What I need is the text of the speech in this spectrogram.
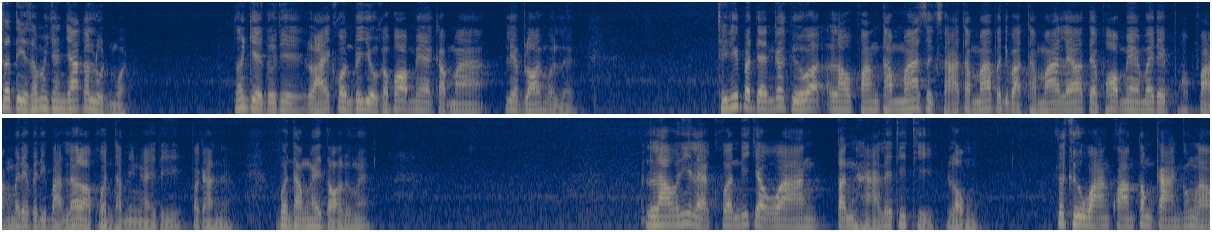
สติสัมปชัญญะก็หลุดหมด สังเกตดูทีหลายคนไปอยู่กับพ่อแม่กลับมาเรียบร้อยหมดเลย ทีนี้ประเด็นก็คือว่าเราฟังธรรมะศึกษาธรรมะปฏิบัติธรรมะแล้ว แต่พ่อแม่ไม่ได้ฟังไม่ได้ปฏิบัติแล้วเราควรทำยังไงทีนี้ประการหนึ่งควรทำไงต่อรู้ไหมเรานี่แหละควรที่จะวางตัณหาและทิฏฐิลง ก็คือวางความต้องการของเรา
